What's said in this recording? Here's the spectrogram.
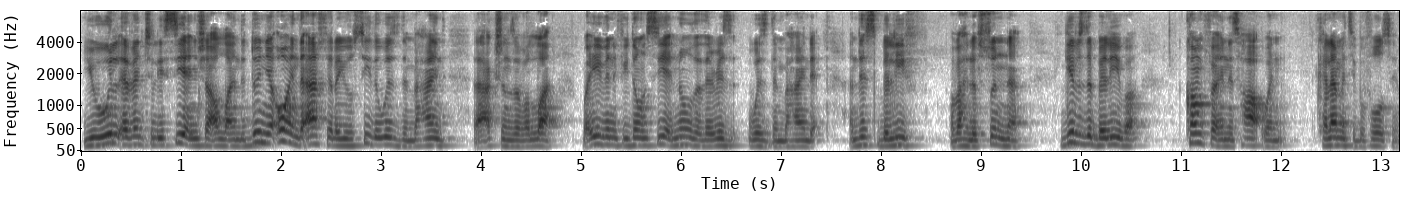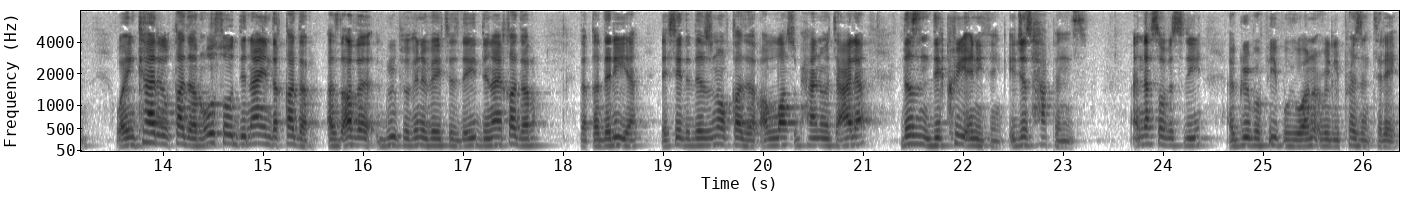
You will eventually see it inshallah in the dunya or in the akhirah, you'll see the wisdom behind the actions of Allah. But even if you don't see it, know that there is wisdom behind it. And this belief of Ahlul Sunnah gives the believer comfort in his heart when calamity befalls him. وإنكار القدر also denying the qadr as the other groups of innovators they deny qadr the qadariyah they say that there's no qadr Allah subhanahu wa ta'ala doesn't decree anything it just happens and that's obviously a group of people who are not really present today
